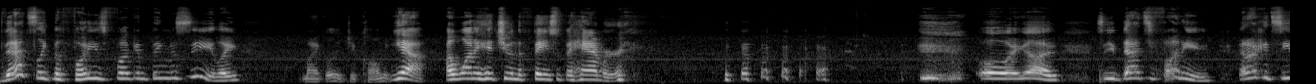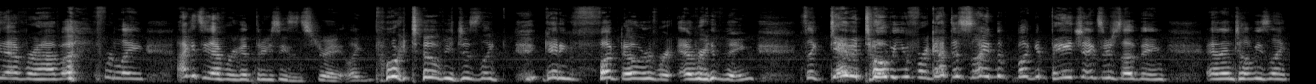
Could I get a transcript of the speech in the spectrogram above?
that's like the funniest fucking thing to see. Like, Michael, did you call me? Yeah, I want to hit you in the face with a hammer. oh my god. See, that's funny. And I could see that for half a, for like I could see that for a good three seasons straight. Like poor Toby just like getting fucked over for everything. It's like, damn it, Toby, you forgot to sign the fucking paychecks or something. And then Toby's like,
